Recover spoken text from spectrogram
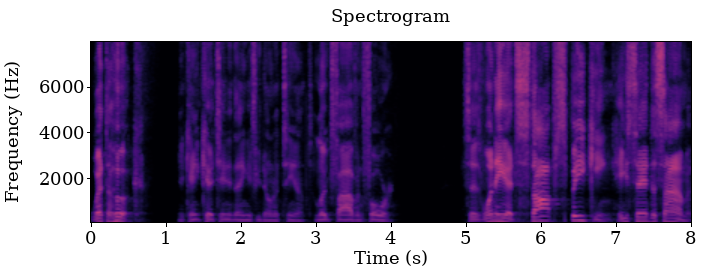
wet the hook. You can't catch anything if you don't attempt. Luke 5 and 4 says, When he had stopped speaking, he said to Simon,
